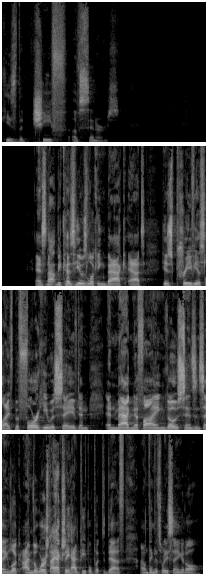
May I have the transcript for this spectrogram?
he's the chief of sinners. And it's not because he was looking back at his previous life before he was saved and, and magnifying those sins and saying, Look, I'm the worst. I actually had people put to death. I don't think that's what he's saying at all.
